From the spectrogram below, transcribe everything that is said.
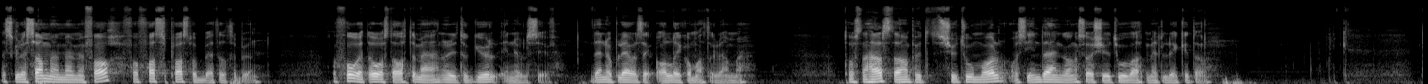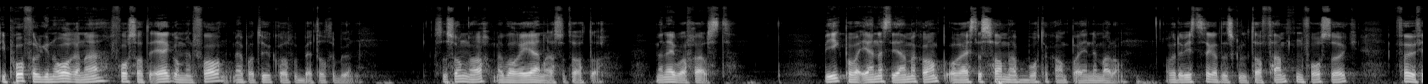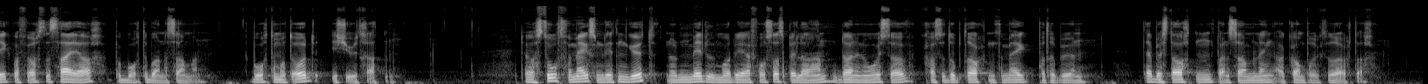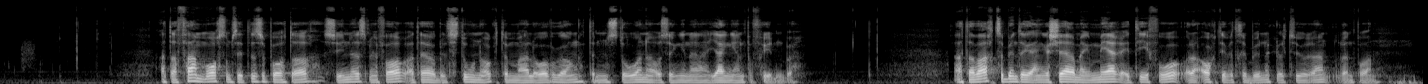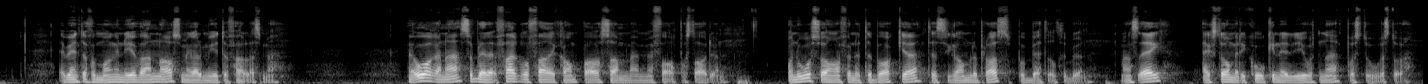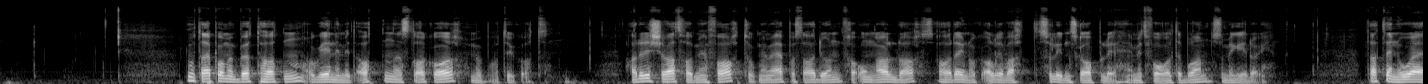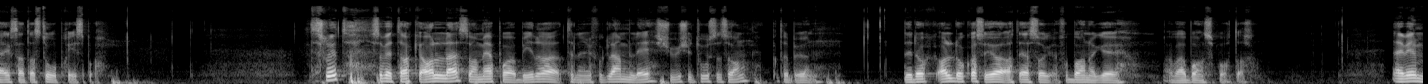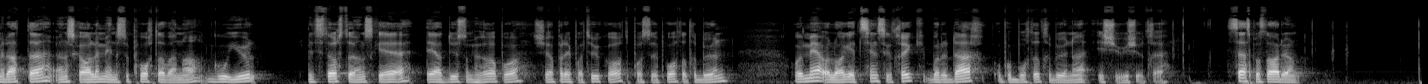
Jeg skulle sammen med min far få fast plass på BT-tribunen. Og for et år å starte med når de tok gull i 07. Det er en opplevelse jeg aldri kommer til å glemme. Torstein Helstad har puttet 22 mål, og siden den gang så har 22 vært mitt lykketall. De påfølgende årene fortsatte jeg og min far med partukort på BT-tribunen. Sesonger med varierende resultater, men jeg var frelst. Vi gikk på hver eneste hjemmekamp og reiste sammen på bortekamper innimellom. Og det viste seg at det skulle ta 15 forsøk før vi fikk vår første seier på bortebane sammen. Borte mot Odd i 2013. Det var stort for meg som liten gutt når den middelmådige forsvarsspilleren Daniel Moisov kastet opp drakten til meg på tribunen. Det ble starten på en samling av kampbrukte drakter. Etter fem år som sittesupporter synes min far at jeg var blitt stor nok til å melde overgang til den stående og syngende gjengen på Frydenbø. Etter hvert så begynte jeg å engasjere meg mer i TIFO og den aktive tribunekulturen rundt Brann. Jeg begynte å få mange nye venner som jeg hadde mye til felles med. Med årene så ble det færre og færre kamper sammen med far på stadion. Og nå så har han funnet tilbake til sin gamle plass på BT-tribunen. Mens jeg, jeg står med de kokende idiotene på store stå. Nå tar jeg på meg bøttehatten og går inn i mitt 18. strake år med partykort. Hadde det ikke vært for at min far tok meg med på stadion fra ung alder, så hadde jeg nok aldri vært så lidenskapelig i mitt forhold til Brann som jeg er i dag. Dette er noe jeg setter stor pris på. Til slutt så vil jeg takke alle som var med på å bidra til en uforglemmelig 2022-sesong på tribunen. Det er alle dere som gjør at det er så forbanna gøy å være Brann-supporter. Jeg vil med dette ønske alle mine supportervenner god jul Mitt største ønske er, at du som hører på, kjøper deg partukort på supportertribunen, og er med å lage et sinnssykt trykk både der og på bortetribunene i 2023. Ses på stadion!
